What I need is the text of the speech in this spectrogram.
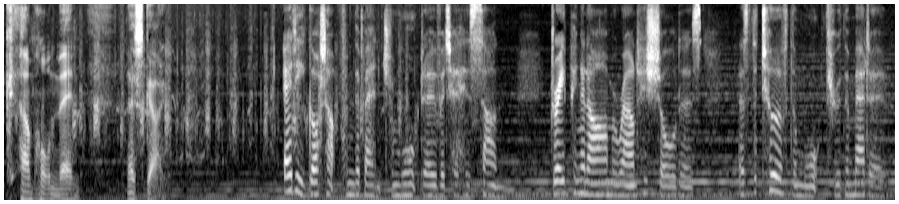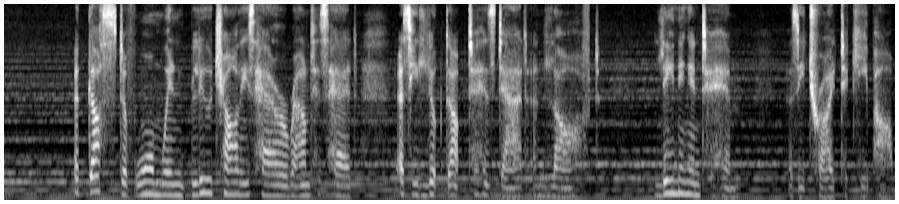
Come on then. Let's go. Eddie got up from the bench and walked over to his son draping an arm around his shoulders as the two of them walked through the meadow. A gust of warm wind blew Charlie's hair around his head as he looked up to his dad and laughed, leaning into him as he tried to keep up.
